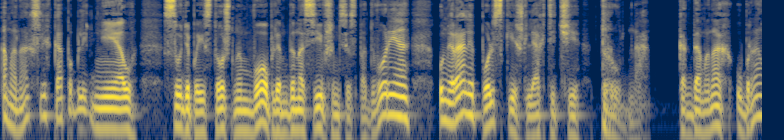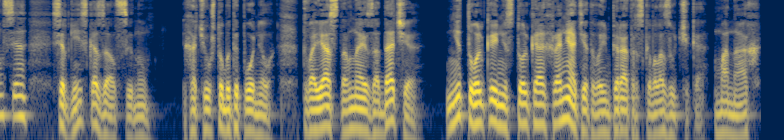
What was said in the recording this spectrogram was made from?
а монах слегка побледнел. Судя по истошным воплям, доносившимся с подворья, умирали польские шляхтичи трудно. Когда монах убрался, Сергей сказал сыну — Хочу, чтобы ты понял, твоя основная задача не только и не столько охранять этого императорского лазутчика. Монах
